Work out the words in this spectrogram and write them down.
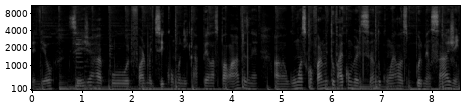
entendeu? Seja por forma de se comunicar pelas palavras, né? Algumas conforme tu vai conversando com elas por mensagem,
